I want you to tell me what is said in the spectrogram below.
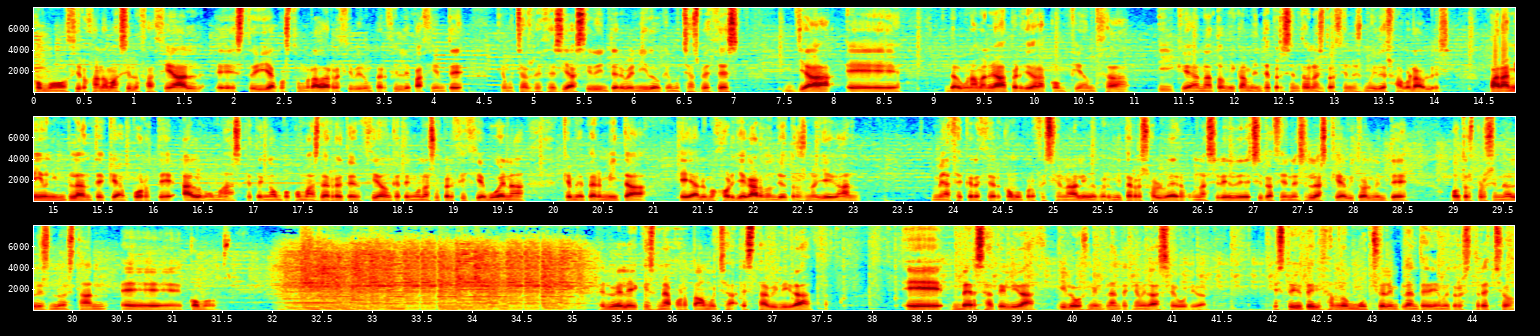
Como cirujano maxilofacial eh, estoy acostumbrado a recibir un perfil de paciente que muchas veces ya ha sido intervenido, que muchas veces ya eh, de alguna manera ha perdido la confianza y que anatómicamente presenta unas situaciones muy desfavorables. Para mí un implante que aporte algo más, que tenga un poco más de retención, que tenga una superficie buena, que me permita eh, a lo mejor llegar donde otros no llegan, me hace crecer como profesional y me permite resolver una serie de situaciones en las que habitualmente otros profesionales no están eh, cómodos. El BLX me ha aportado mucha estabilidad, eh, versatilidad y luego es un implante que me da seguridad. Estoy utilizando mucho el implante de diámetro estrecho,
